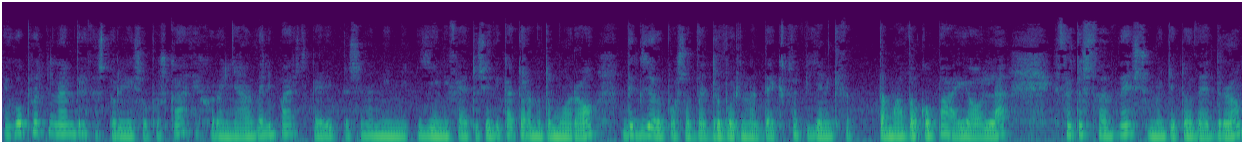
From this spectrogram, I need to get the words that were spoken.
Εγώ 1η Νοέμβρη θα στολίσω όπως κάθε χρονιά, δεν υπάρχει περίπτωση να μην γίνει φέτος, ειδικά τώρα με το μωρό. Δεν ξέρω πόσο δέντρο μπορεί να αντέξει, θα πηγαίνει και θα τα μαδοκοπάει όλα. Φέτος θα δέσουμε και το δέντρο,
